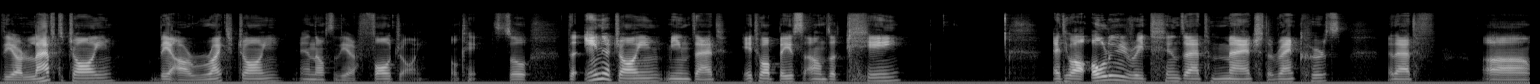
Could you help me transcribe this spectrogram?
there are left join, there are right join, and also there are full join. Okay, so the inner join means that it will based on the key it will only return that matched records that uh,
